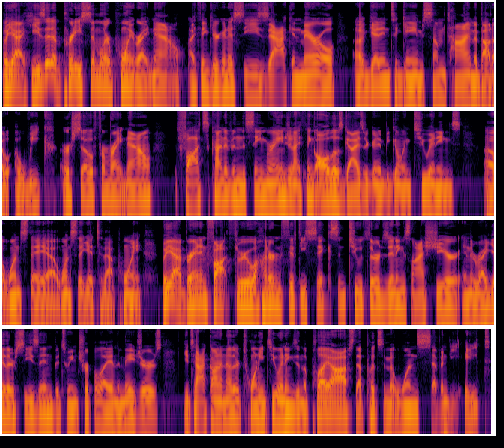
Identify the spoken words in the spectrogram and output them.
But yeah, he's at a pretty similar point right now. I think you're going to see Zach and Merrill uh, get into games sometime about a, a week or so from right now. Pfaadt's kind of in the same range, and I think all those guys are going to be going two innings uh, once they uh, once they get to that point. But yeah, Brandon Pfaadt through 156 and two thirds innings last year in the regular season between AAA and the majors. You tack on another 22 innings in the playoffs, that puts him at 178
